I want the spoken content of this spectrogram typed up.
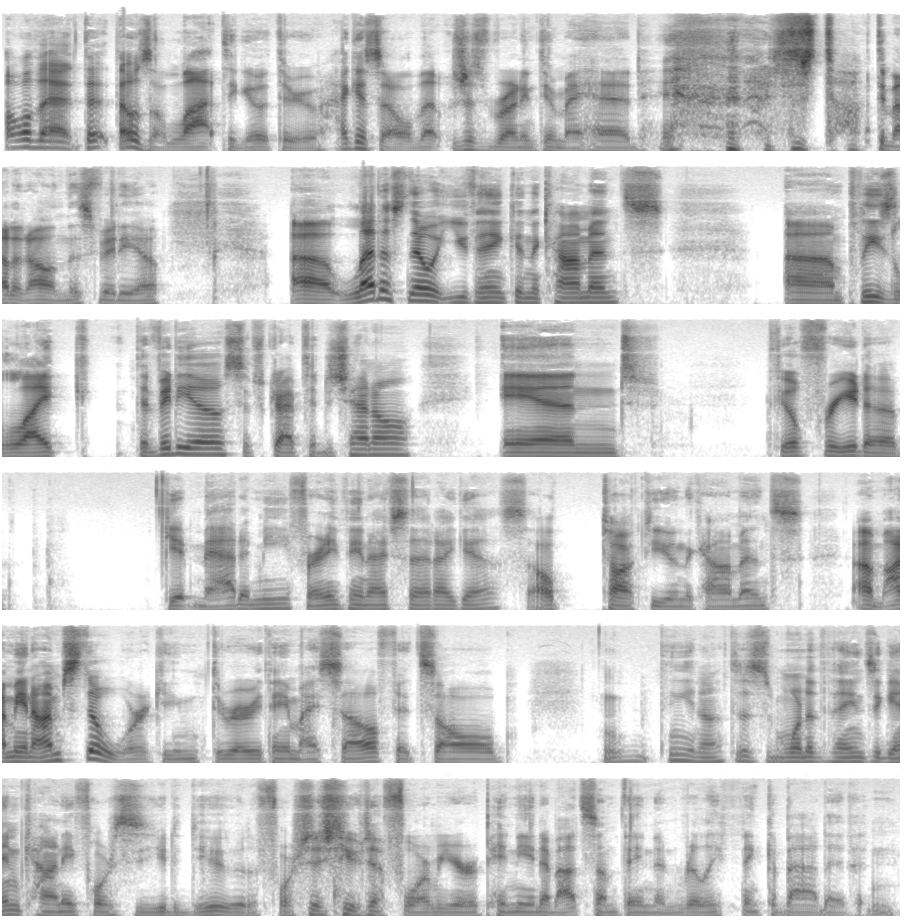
All that, that, that was a lot to go through. I guess all that was just running through my head. I just talked about it all in this video. Uh, let us know what you think in the comments. Um, please like the video, subscribe to the channel, and feel free to get mad at me for anything I've said, I guess. I'll talk to you in the comments. Um, I mean, I'm still working through everything myself. It's all, you know, this is one of the things, again, Kanye forces you to do. It forces you to form your opinion about something and really think about it and,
